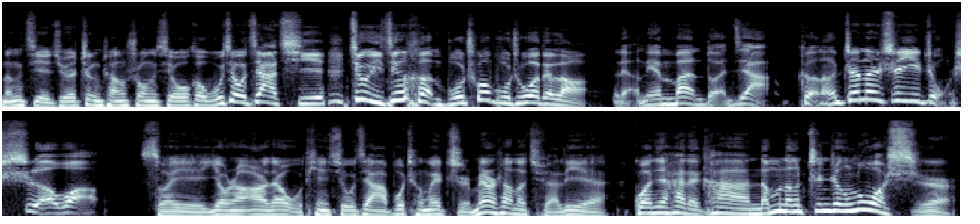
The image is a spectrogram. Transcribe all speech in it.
能解决正常双休和无效假期，就已经很不错不错的了。两年半短假，可能真的是一种奢望。所以要让二点五天休假不成为纸面上的权利，关键还得看能不能真正落实。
